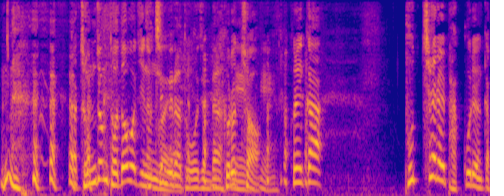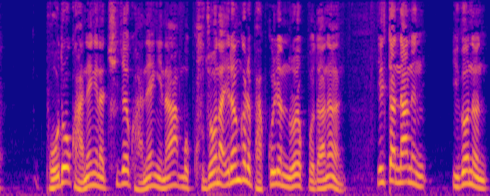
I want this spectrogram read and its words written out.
그러니까 점점 더 더워지는 거예요. 더워진다. 그렇죠. 예, 예. 그러니까 부채를 바꾸려 그러니까 보도 관행이나 취재 관행이나 뭐 구조나 이런 거를 바꾸려는 노력보다는 일단 나는 이거는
